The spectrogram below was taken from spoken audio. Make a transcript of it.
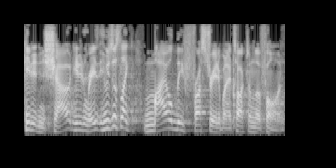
he didn't shout, he didn't raise. He was just like mildly frustrated when I talked to him on the phone.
